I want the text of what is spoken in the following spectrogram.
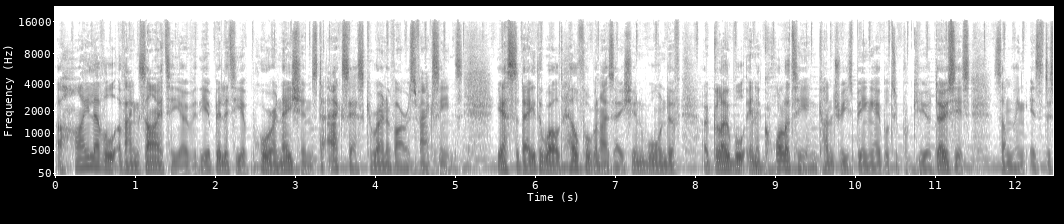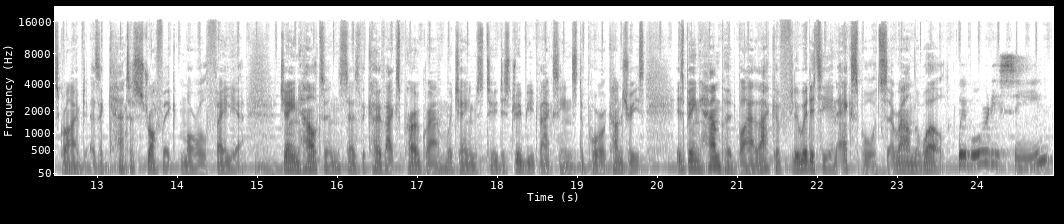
a high level of anxiety over the ability of poorer nations to access coronavirus vaccines. Yesterday, the World Health Organization warned of a global inequality in countries being able to procure doses, something it's described as a catastrophic moral failure. Jane Halton says the COVAX program, which aims to distribute vaccines to poorer countries, is being hampered by a lack of fluidity in exports around the world. We've already seen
